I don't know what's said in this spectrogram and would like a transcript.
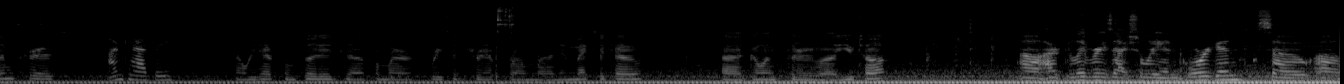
I'm Chris. I'm Kathy. Uh, we have some footage uh, from our recent trip from uh, New Mexico uh, going through uh, Utah. Uh, our delivery is actually in Oregon, so uh,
